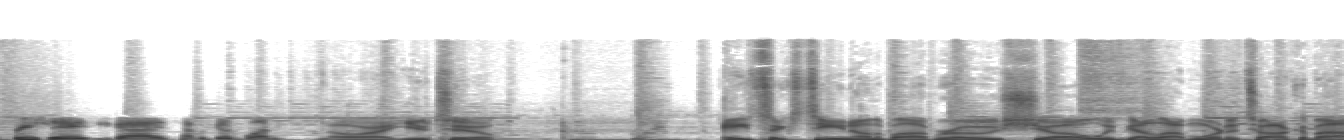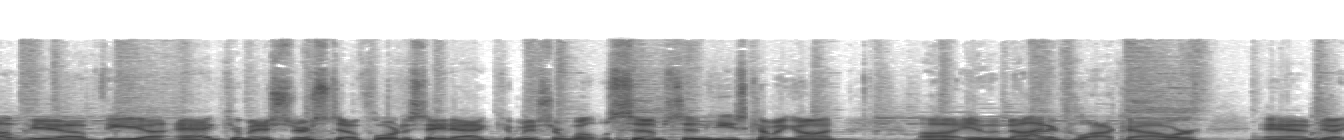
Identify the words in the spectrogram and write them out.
Appreciate you guys. Have a good one. All right, you too. 816 on the Bob Rose Show. We've got a lot more to talk about. We have the uh, Ag Commissioner, still Florida State Ag Commissioner Wilton Simpson. He's coming on uh, in the 9 o'clock hour. And uh,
